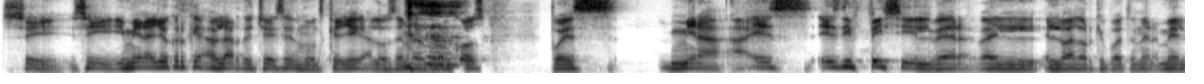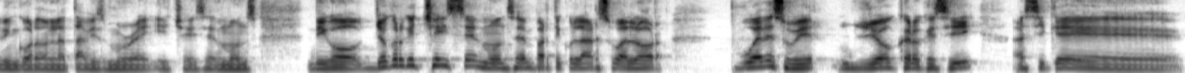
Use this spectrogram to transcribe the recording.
Sí, sí, y mira, yo creo que hablar de Chase Edmonds que llega a los Denver Broncos, pues mira, es, es difícil ver el, valor que puede tener Melvin Gordon, Latavius Murray y Chase Edmonds. Digo, yo creo que Chase Edmonds en particular, su valor puede subir, yo creo que sí, así que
